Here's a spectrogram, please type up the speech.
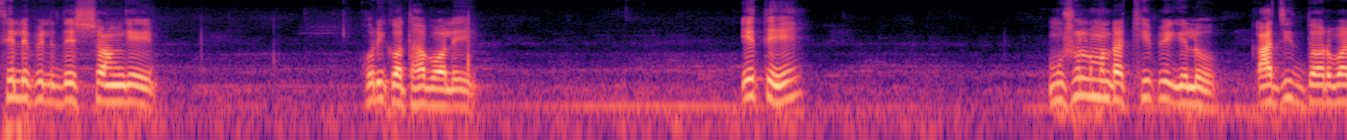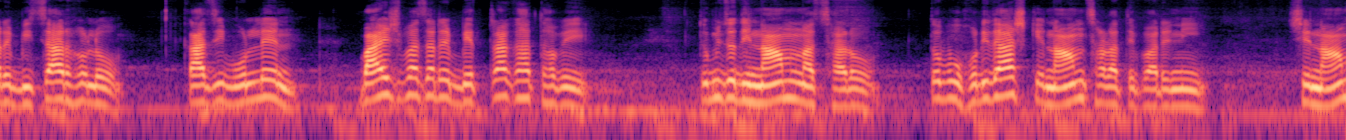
ছেলেপেলেদের সঙ্গে হরিকথা বলে। এতে মুসলমানরা খেপে গেল, কাজীর দরবারে বিচার হলো। কাজী বললেন বাইশ বাজারে বেত্রাঘাত হবে। তুমি যদি নাম না ছাড়ো, তবু হরিদাসকে নাম ছাড়াতে পারেনি। সে নাম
